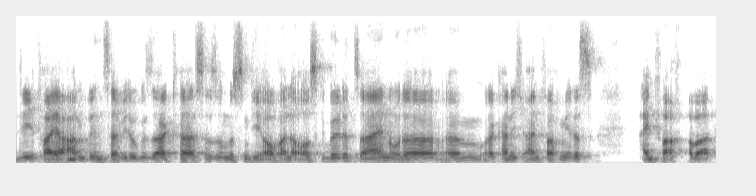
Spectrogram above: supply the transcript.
die Feierabendwinzer, wie du gesagt hast. Also müssen die auch alle ausgebildet sein oder, ähm, oder kann ich einfach mir das einfach, aber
